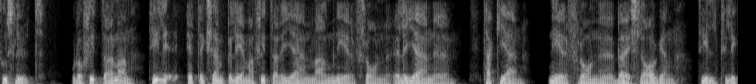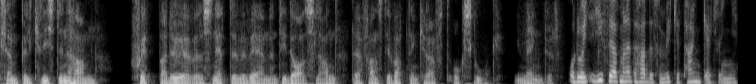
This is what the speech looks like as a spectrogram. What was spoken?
Tog slut. Och då flyttade man till, ett exempel är man flyttade järnmalm ner från, eller järn, eh, tackjärn, ner från eh, Bergslagen till till exempel Kristinehamn skeppade över snett över Vänern till Dalsland. Där fanns det vattenkraft och skog i mängder. Och då gissar jag att man inte hade så mycket tankar kring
